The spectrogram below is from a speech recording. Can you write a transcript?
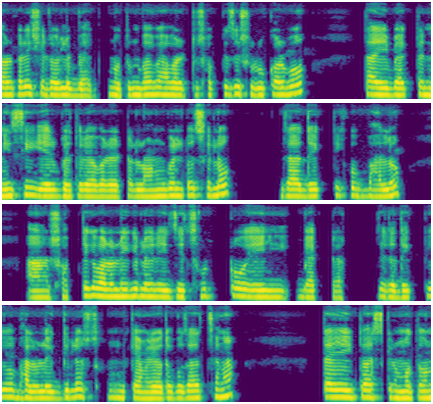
দরকারি, সেটা হলো ব্যাগ। নতুনভাবে আবার একটু সব কিছু শুরু করব। তাই এই ব্যাগটা নিছি। এর ভেতরে আবার একটা লং বেল্টও ছিল, যা দেখতে খুব ভালো। আর সব থেকে ভালো লেগেলো এই যে ছোট্ট এই ব্যাগটা। যেটা দেখতেও ভালো লেগেছিলো। ক্যামেরা অত বোঝা যাচ্ছে না। তাই এই তো আজকের মতন।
